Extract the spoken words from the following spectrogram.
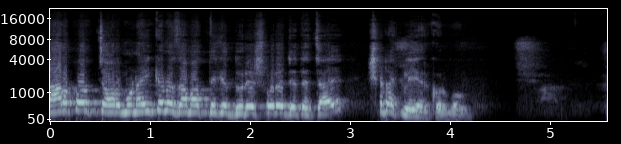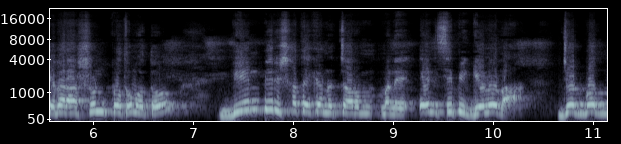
তারপর চরমনাই কেন জামাত থেকে দূরে সরে যেতে চায় সেটা ক্লিয়ার করব। এবার আসুন প্রথমত, বিএনপির সাথে কেন চরম মানে এনসিপি গেল না, জোটবদ্ধ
